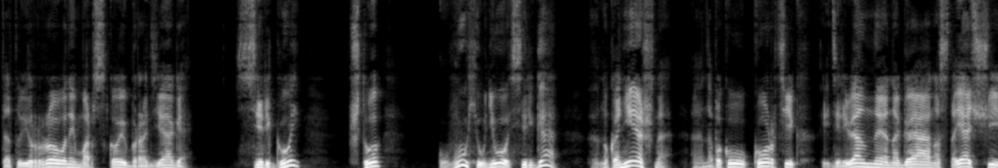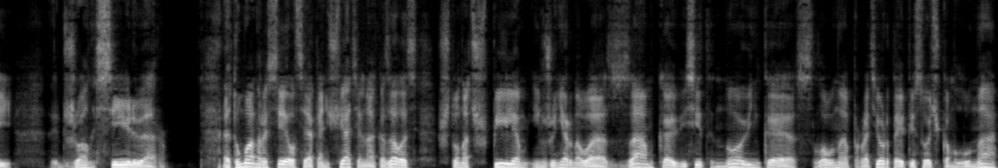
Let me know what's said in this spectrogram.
татуированный морской бродяга. Серьгой? Что? В ухе у него серьга? Ну, конечно, на боку кортик и деревянная нога настоящий Джон Сильвер. Туман рассеялся окончательно. Оказалось, что над шпилем инженерного замка висит новенькая, словно протертая песочком луна,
